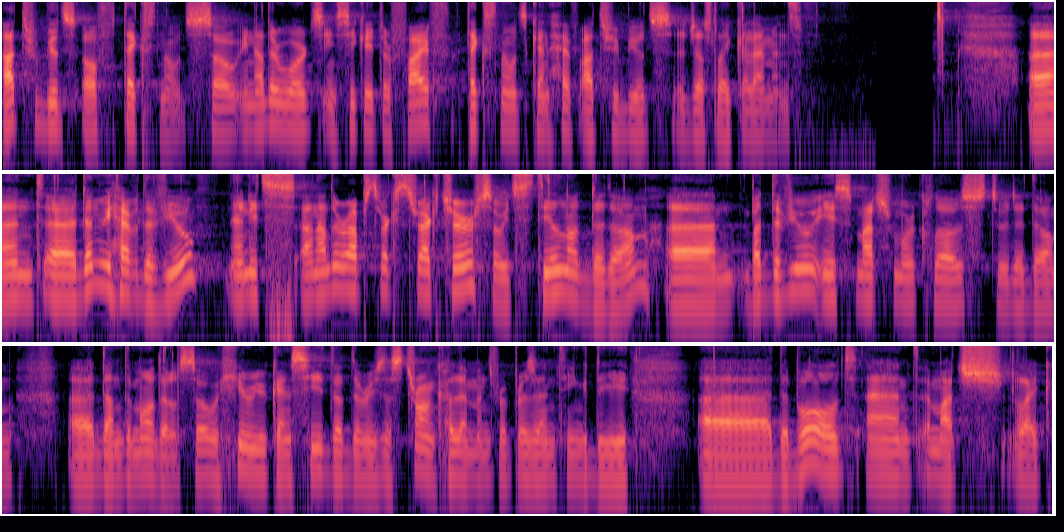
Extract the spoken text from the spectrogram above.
attributes of text nodes. So in other words, in CKEditor 5, text nodes can have attributes just like elements. And uh, then we have the view, and it's another abstract structure, so it's still not the DOM, um, but the view is much more close to the DOM uh, than the model. So here you can see that there is a strong element representing the uh, the bold and a much like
